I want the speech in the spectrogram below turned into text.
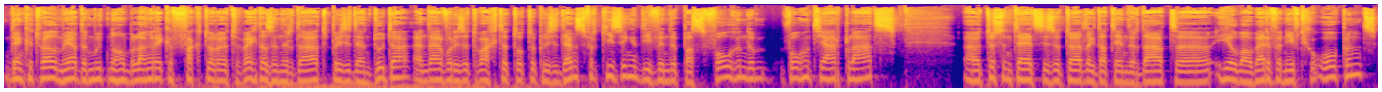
Ik denk het wel, maar ja, er moet nog een belangrijke factor uit de weg. Dat is inderdaad president Duda. En daarvoor is het wachten tot de presidentsverkiezingen. Die vinden pas volgende, volgend jaar plaats. Uh, tussentijds is het duidelijk dat hij inderdaad uh, heel wat werven heeft geopend.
